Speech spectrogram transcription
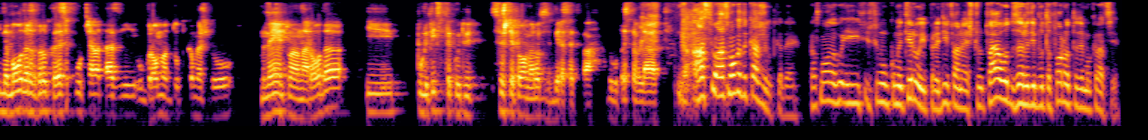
И не мога да разбера къде се получава тази огромна дупка между мнението на народа и политиците, които същия този народ избира след това да го представляват. Аз, аз мога да кажа откъде. Аз мога да го и, и съм го коментирал и преди това нещо. Това е от, заради бутафорната демокрация.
